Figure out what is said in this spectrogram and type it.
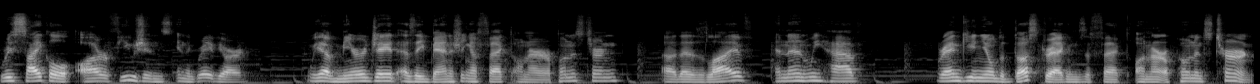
recycle our fusions in the graveyard. We have Mirror Jade as a banishing effect on our opponent's turn uh, that is live, and then we have Grand Guignol the Dust Dragon's effect on our opponent's turn.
